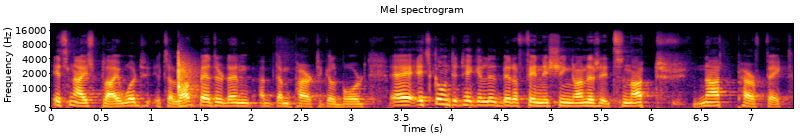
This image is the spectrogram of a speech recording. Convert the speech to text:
It's nice plywood. It's a lot better than, than particle board. Uh, it's going to take a little bit of finishing on it. It's not, not perfect,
